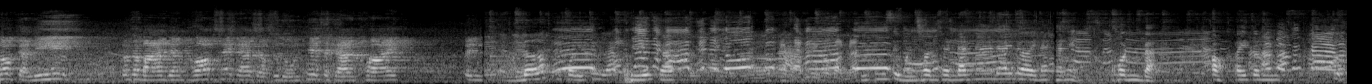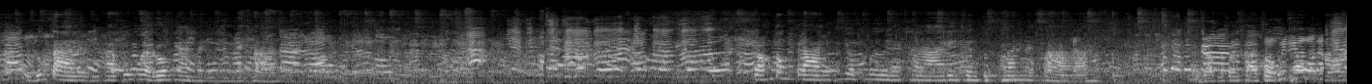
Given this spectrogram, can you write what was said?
นอกจากนี้รัฐบาลยังพร้อมใช้การสนับสนุนเทศกาลไพร์เป็น เลิฟโพลิติและพีชครับพี่ๆสื่อมวลชนเชิญด้านหน้าได้เลยนะคะเนี่ยคนแบบออกไปจนสุดลูกหูลูกตาเลยนะคะผู้มาร่วมงานวันนี้นะคะร้องตรงกลางที่ยกมือนะคะเรียนเชิญทุกท่านนะคะนะครับประชาชนทุกท่านนะครับ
